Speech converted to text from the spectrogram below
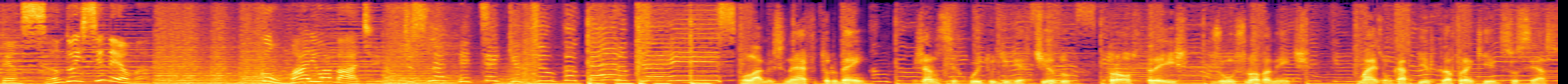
Pensando em Cinema, com Mário Abad. Olá, meu cinef, tudo bem? Já no circuito divertido, Trolls 3 juntos novamente. Mais um capítulo da franquia de sucesso.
